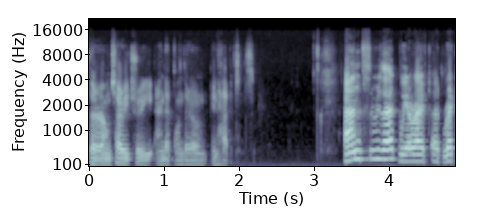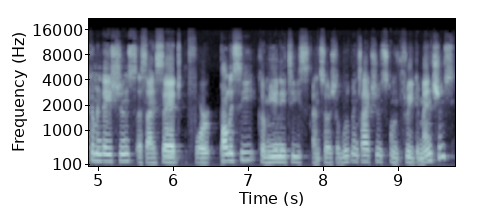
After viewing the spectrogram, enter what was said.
their own territory and upon their own inhabitants. And through that, we arrived at recommendations, as I said, for policy, communities, and social movement actions on three dimensions.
